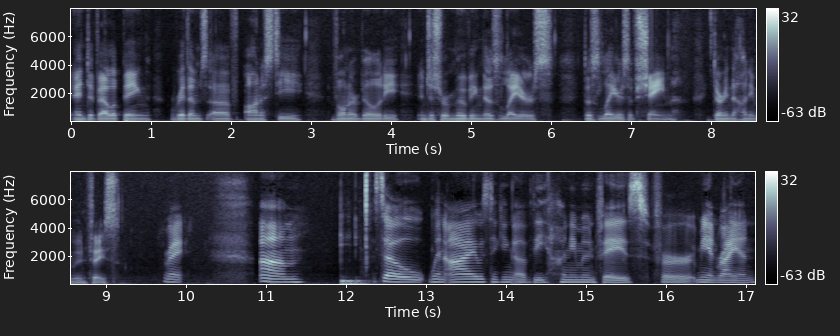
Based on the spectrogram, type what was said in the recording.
and developing rhythms of honesty, vulnerability, and just removing those layers, those layers of shame during the honeymoon phase. Right. Um so when I was thinking of the honeymoon phase for me and Ryan,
